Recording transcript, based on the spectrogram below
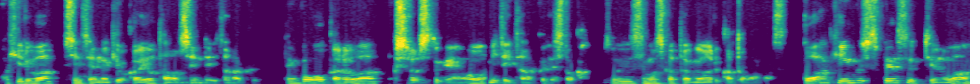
お昼は新鮮な魚介を楽しんでいただく。で午後からは釧路湿原を見ていただくですとか、そういう過ごし方があるかと思います。コワーキングスペースっていうのは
